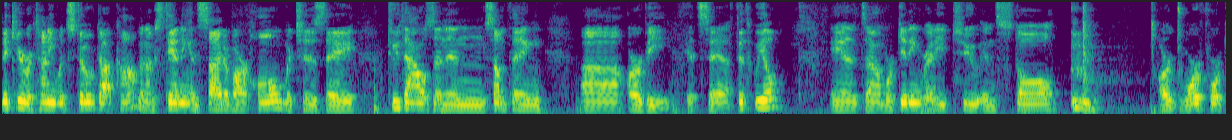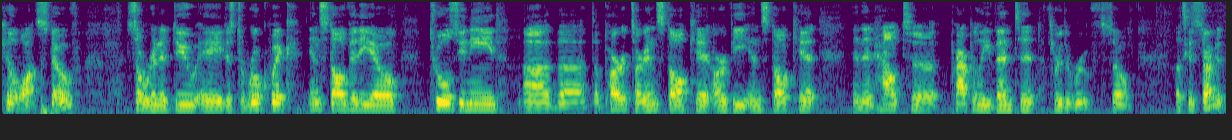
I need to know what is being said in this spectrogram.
Nick here with tinywoodstove.com, and I'm standing inside of our home, which is a 2000 and something uh, RV. It's a fifth wheel, and um, we're getting ready to install our Dwarf 4 kilowatt stove. So we're going to do a just a real quick install video, tools you need, uh, the, the parts, our install kit, RV install kit, and then how to properly vent it through the roof. So let's get started.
